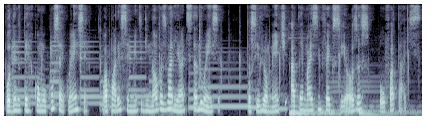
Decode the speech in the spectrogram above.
podendo ter como consequência o aparecimento de novas variantes da doença, possivelmente até mais infecciosas ou fatais.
